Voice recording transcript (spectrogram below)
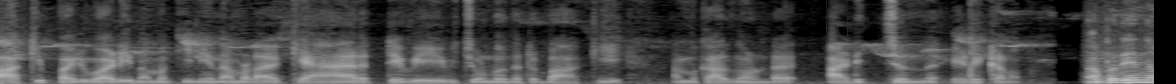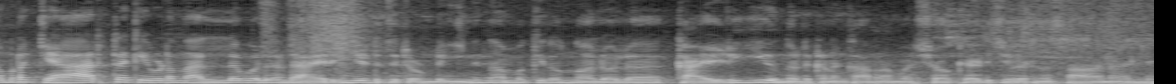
ബാക്കി പരിപാടി നമുക്കിനി നമ്മുടെ ക്യാരറ്റ് വേവിച്ചുകൊണ്ട് വന്നിട്ട് ബാക്കി നമുക്കതുകൊണ്ട് അടിച്ചൊന്ന് എടുക്കണം. അപ്പോൾ ഇതേ നമ്മുടെ ക്യാരറ്റൊക്കെ ഇവിടെ നല്ലപോലെ തന്നെ അരിഞ്ഞെടുത്തിട്ടുണ്ട്. ഇനി നമുക്കിതൊന്ന് നല്ലപോലെ കഴുകി ഒന്ന് എടുക്കണം കാരണം വിഷമൊക്കെ അടിച്ച് വരുന്ന സാധനമല്ലേ.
